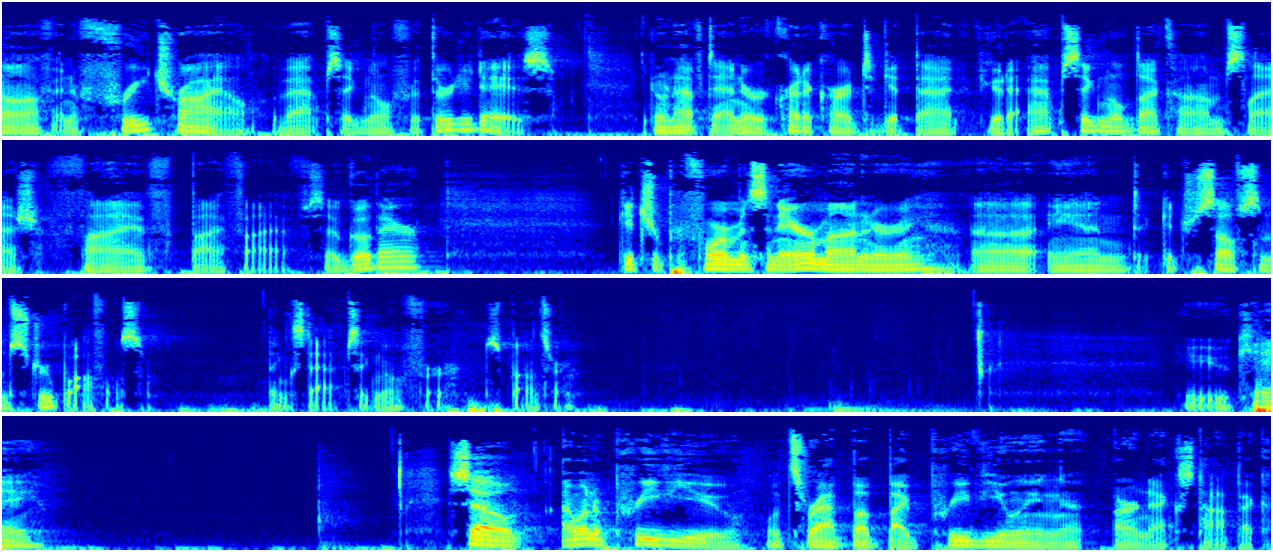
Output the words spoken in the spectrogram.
off and a free trial of AppSignal for 30 days. You don't have to enter a credit card to get that. If you go to appsignal.com slash 5 by 5 so go there get your performance and error monitoring uh, and get yourself some stroopwafels. Thanks to AppSignal for sponsoring UK. So I want to preview. Let's wrap up by previewing our next topic.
